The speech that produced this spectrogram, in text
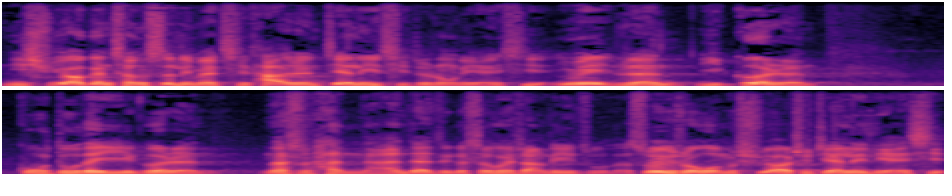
你需要跟城市里面其他的人建立起这种联系，因为人一个人孤独的一个人，那是很难在这个社会上立足的。所以说，我们需要去建立联系。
